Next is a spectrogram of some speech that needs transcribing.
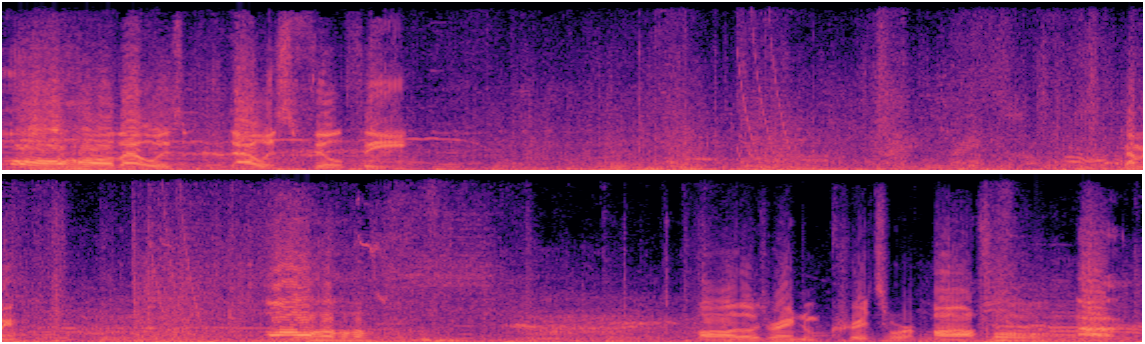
Oh, that was that was filthy. Come here. Oh. Oh, those random crits were awful. Ah.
